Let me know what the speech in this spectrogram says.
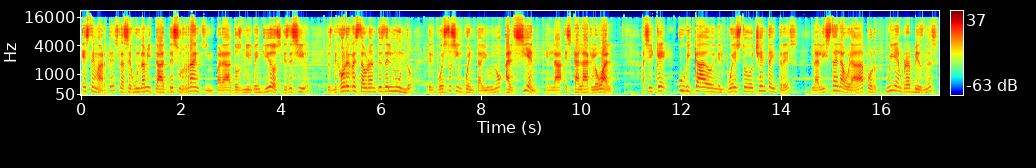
este martes la segunda mitad de su ranking para 2022, es decir, los mejores restaurantes del mundo del puesto 51 al 100 en la escala global. Así que, ubicado en el puesto 83, la lista elaborada por William Brad Business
